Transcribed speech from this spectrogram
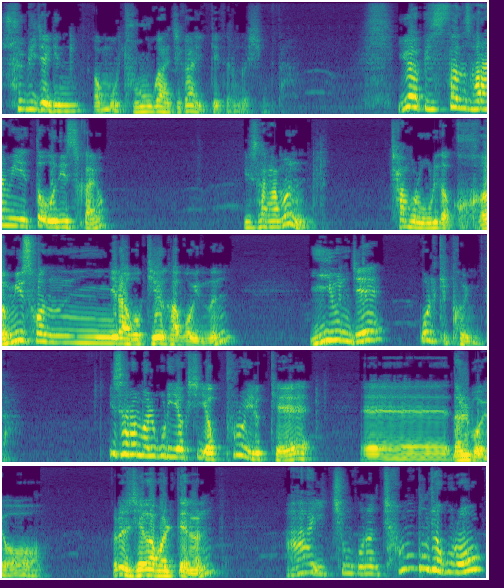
수비적인 업무 두 가지가 있게 되는 것입니다. 이와 비슷한 사람이 또 어디 있을까요? 이 사람은 참으로 우리가 거미손이라고 기억하고 있는 이윤재 골키퍼입니다. 이 사람 얼굴이 역시 옆으로 이렇게 에, 넓어요. 그래서 제가 볼 때는 아, 이 친구는 천부적으로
